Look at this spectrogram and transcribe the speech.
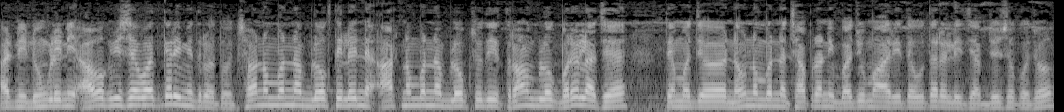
આજની ડુંગળીની આવક વિશે વાત કરી મિત્રો, તો છ નંબરના બ્લોકથી લઈને આઠ નંબરના બ્લોક સુધી ત્રણ બ્લોક ભરેલા છે. તેમજ નવ નંબરના છાપરાની બાજુમાં આ રીતે ઉતારેલી છે, આપ જોઈ શકો છો.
